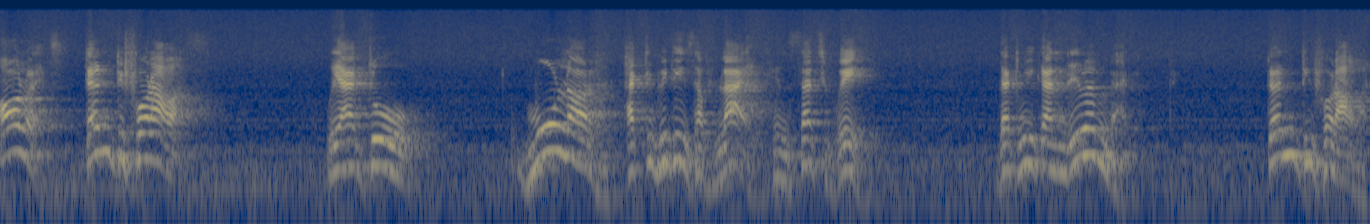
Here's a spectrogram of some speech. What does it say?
Always, 24 hours, we have to mold our activities of life in such a way that we can remember 24 hours.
